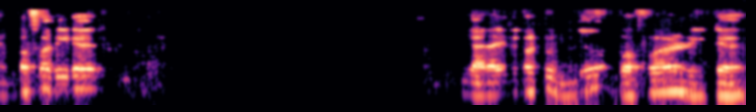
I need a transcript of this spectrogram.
and buffer reader. Yeah is equal to new buffer reader.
